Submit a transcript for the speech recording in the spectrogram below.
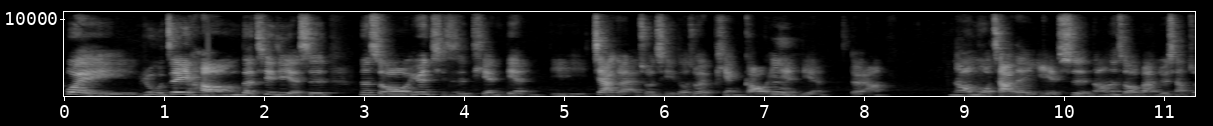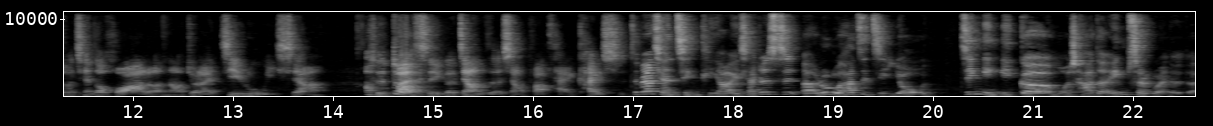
会入这一行的契机也是那时候，因为其实甜点以价格来说，其实都是会偏高一点点，对啊。然后抹茶的也是，然后那时候反正就想说钱都花了，然后就来记录一下，是保持一个这样子的想法才开始。这边要前情提要一下，就是呃，露露她自己有经营一个抹茶的 Instagram，对不对？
